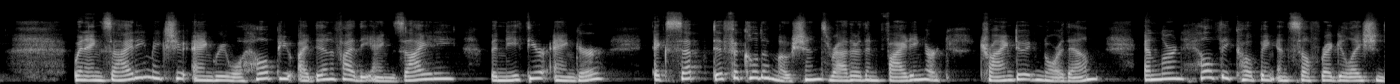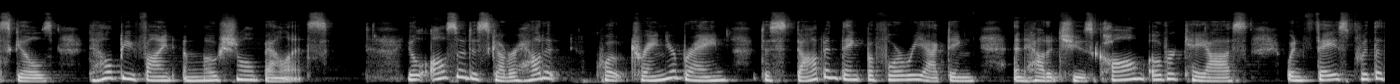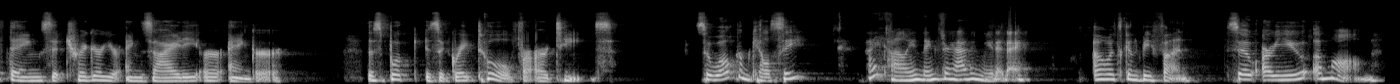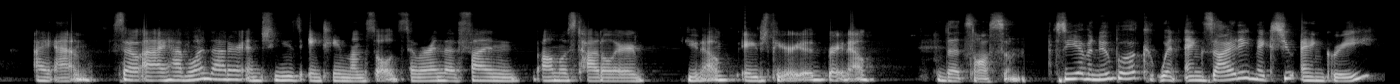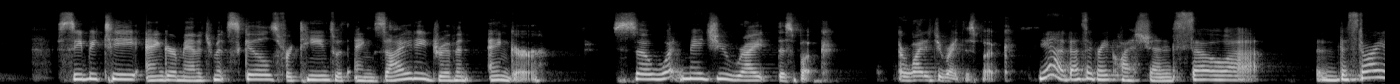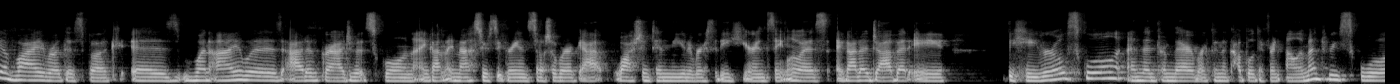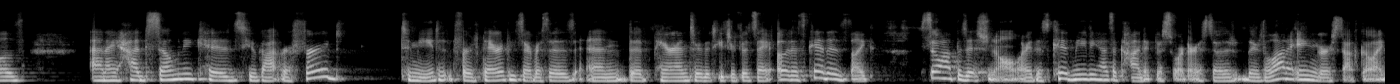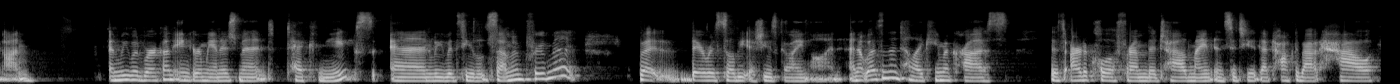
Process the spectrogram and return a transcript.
When anxiety makes you angry, will help you identify the anxiety beneath your anger Accept difficult emotions rather than fighting or trying to ignore them, and learn healthy coping and self regulation skills to help you find emotional balance. You'll also discover how to, quote, train your brain to stop and think before reacting and how to choose calm over chaos when faced with the things that trigger your anxiety or anger. This book is a great tool for our teens. So, welcome, Kelsey. Hi, Colleen. Thanks for having me today. Oh, it's going to be fun. So, are you a mom? I am. So, I have one daughter and she's 18 months old. So, we're in the fun, almost toddler, you know, age period right now. That's awesome. So, you have a new book, When Anxiety Makes You Angry CBT Anger Management Skills for Teens with Anxiety Driven Anger. So, what made you write this book? Or why did you write this book? Yeah, that's a great question. So, uh, the story of why I wrote this book is when I was out of graduate school and I got my master's degree in social work at Washington University here in St. Louis, I got a job at a behavioral school. And then from there, I worked in a couple different elementary schools. And I had so many kids who got referred to me to, for therapy services, and the parents or the teachers would say, Oh, this kid is like so oppositional, or this kid maybe has a conduct disorder. So there's, there's a lot of anger stuff going on. And we would work on anger management techniques and we would see some improvement, but there would still be issues going on. And it wasn't until I came across this article from the Child Mind Institute that talked about how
